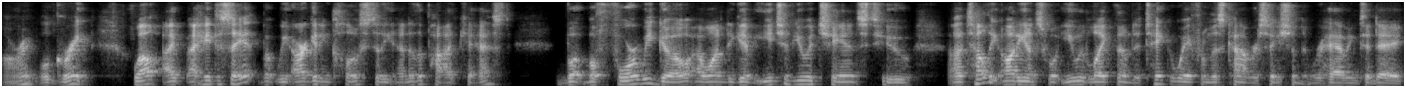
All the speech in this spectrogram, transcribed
All right. Well, great. Well, I, I hate to say it, but we are getting close to the end of the podcast. But before we go, I wanted to give each of you a chance to uh, tell the audience what you would like them to take away from this conversation that we're having today.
